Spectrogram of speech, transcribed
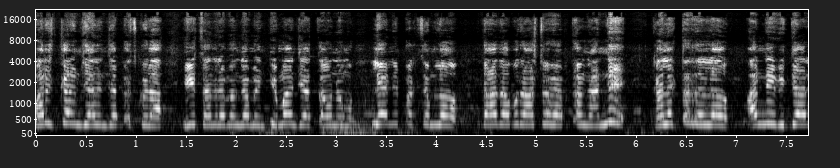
పరిష్కారం చేయాలని చెప్పేసి కూడా ఈ సందర్భంగా మేము డిమాండ్ చేస్తా ఉన్నాము. లేని పక్షంలో దాదాపు రాష్ట్ర వ్యాప్తంగా అన్ని కలెక్టర్లలో అన్ని విద్యా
